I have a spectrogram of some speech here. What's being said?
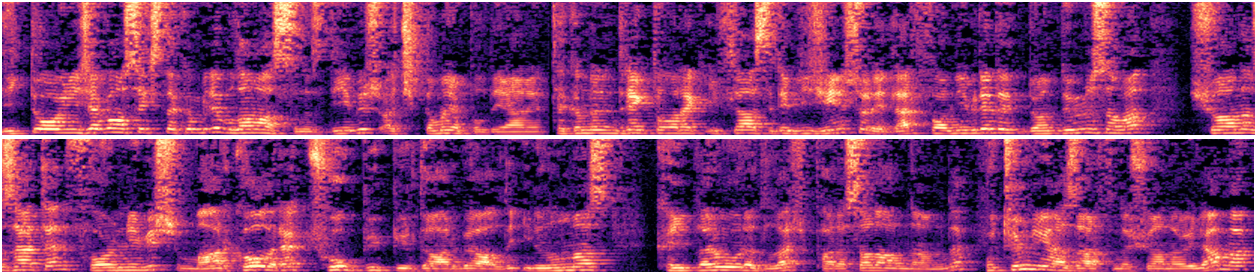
Ligde oynayacak 18 takım bile bulamazsınız diye bir açıklama yapıldı. Yani takımların direkt olarak iflas edebileceğini söylediler. Formula 1'e de döndüğümüz zaman şu anda zaten Formula 1 marka olarak çok büyük bir darbe aldı. İnanılmaz kayıplara uğradılar parasal anlamda. Bu tüm dünya zarfında şu an öyle ama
